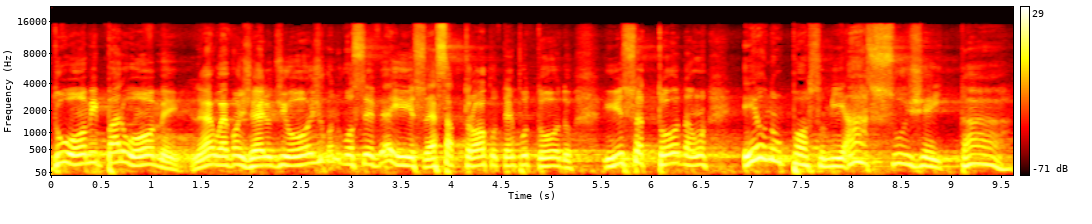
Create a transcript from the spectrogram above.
do homem para o homem, né? O evangelho de hoje, quando você vê isso, essa troca o tempo todo, isso é toda uma. Eu não posso me assujeitar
